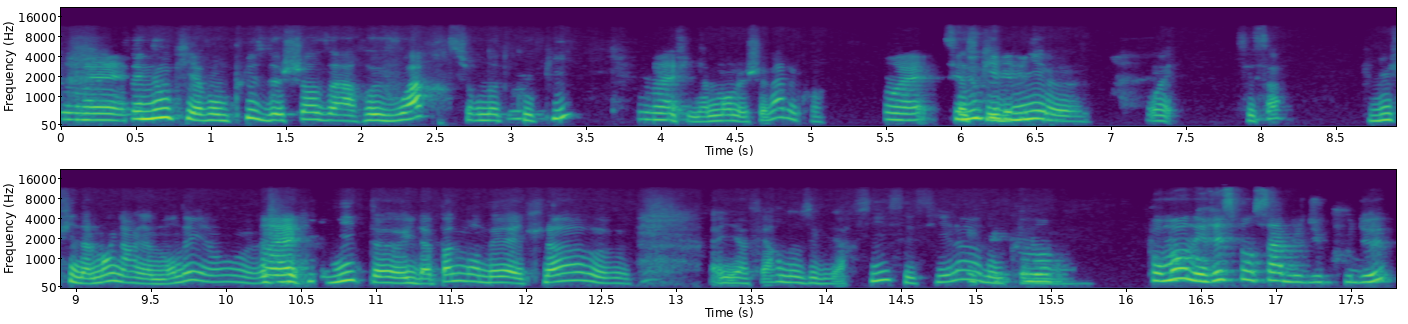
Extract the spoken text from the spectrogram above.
c'est nous qui avons plus de choses à revoir sur notre copie et finalement le cheval. Quoi. Ouais, c'est nous qui lui, euh, ouais, c'est ça. Lui, finalement, il n'a rien demandé. Hein. Limite, il n'a pas demandé à être là et à faire nos exercices et ci et là. Donc, pour moi, on est responsable du coup d'eux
